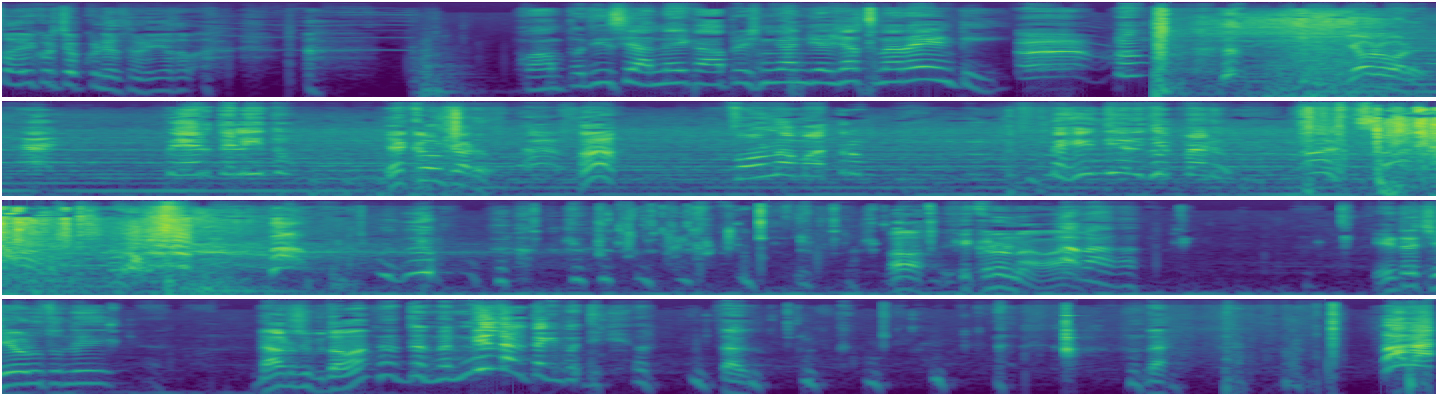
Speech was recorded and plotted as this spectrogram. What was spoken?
సారీ కూడా చెప్పుకుని వెళ్తున్నాడు. యాదవ. కొంప తీసి అన్నయ్యకి ఆపరేషన్ కానీ చేసేస్తున్నారా ఏంటి? ఎవడు వాడు పేరు తెలియదు ఎక్కడ ఉంటాడు? ఫోన్లో మాత్రం మెహిందీ అని చెప్పాడు. ఆ, ఇక్కడ ఉన్నావా ఏంట్రా చేయగలుగుతుంది డాక్టర్ చూపిద్దామా? నీళ్ళు తాగి తగ్గిపోద్ది. తాగు. దా.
